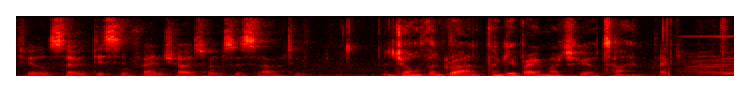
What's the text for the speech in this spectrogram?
feel so disenfranchised from society. Jonathan Grant, thank you very much for your time. Thank you.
